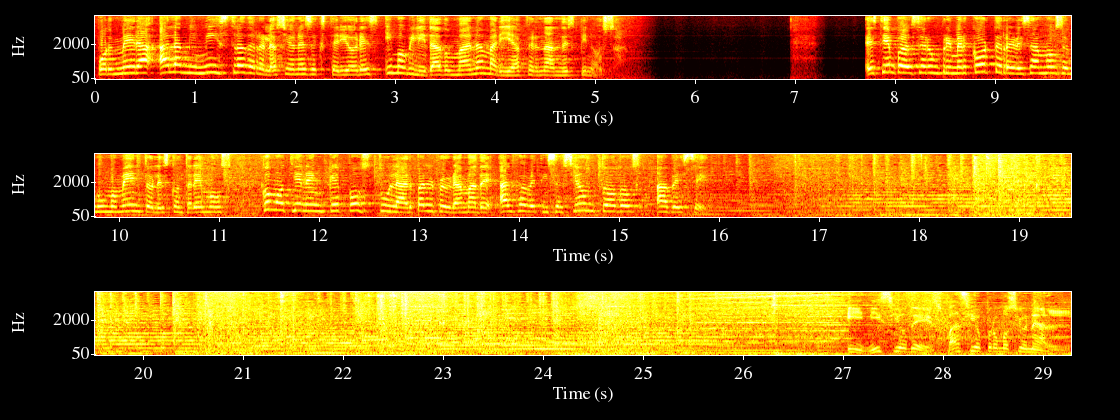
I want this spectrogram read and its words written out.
por Mera a la ministra de Relaciones Exteriores y Movilidad Humana, María Fernández Pinoza. Es tiempo de hacer un primer corte, regresamos en un momento, les contaremos cómo tienen que postular para el programa de alfabetización Todos ABC. Inicio de espacio promocional.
